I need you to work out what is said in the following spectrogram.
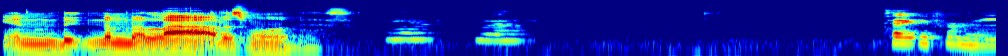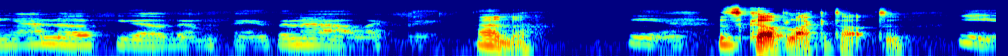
And them the loudest ones. Yeah. Well, take it from me. I know a few Alabama fans, and I all like that. I know. Yeah. There's a couple I can talk to. Yeah.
